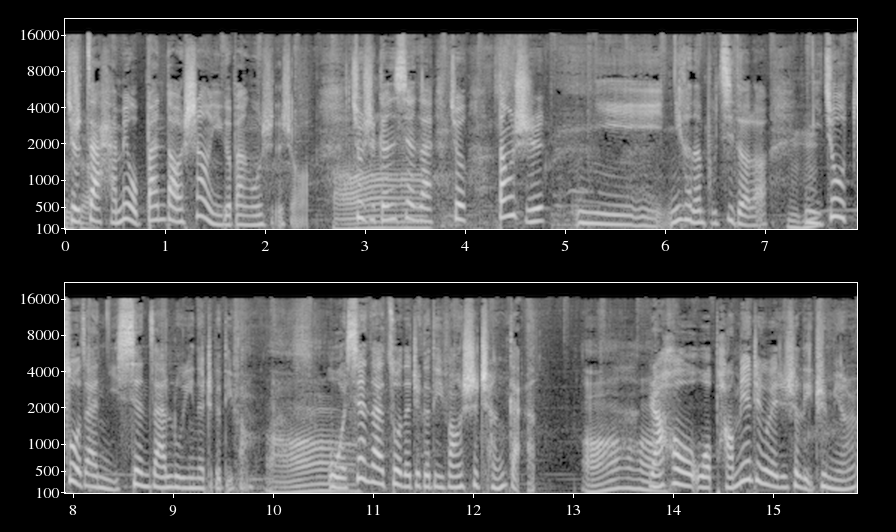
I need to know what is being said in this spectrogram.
就在还没有搬到上一个办公室的时候，啊就是跟现在就当时你你可能不记得了，嗯你就坐在你现在录音的这个地方，啊，我现在坐的这个地方是陈敢，哦，然后我旁边这个位置是李志明。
